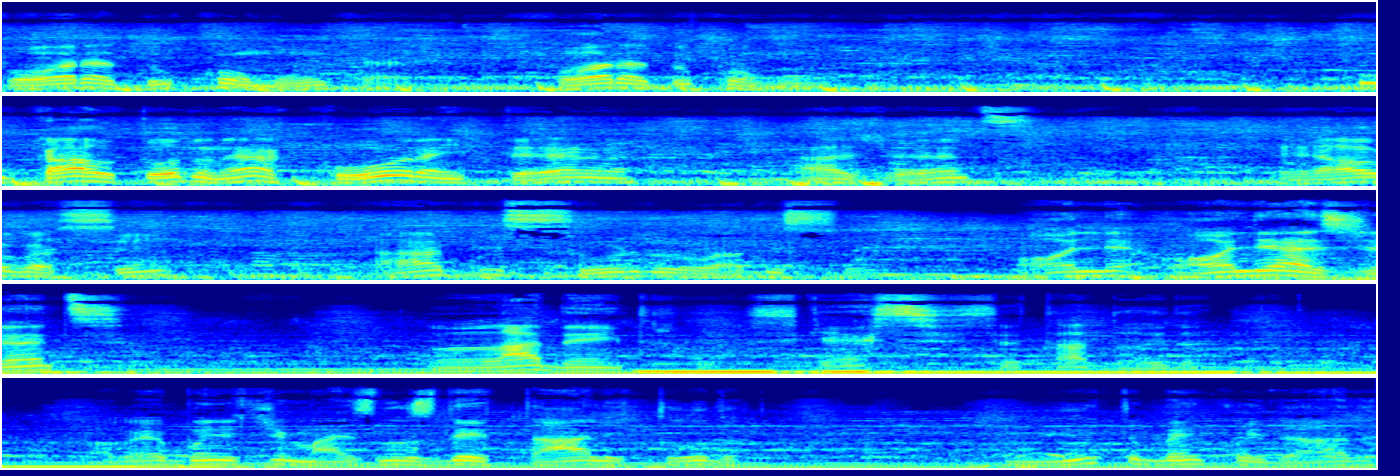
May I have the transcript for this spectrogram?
fora do comum, cara. Fora do comum. O carro todo, né? A cor, a interna, as jantes. É algo assim absurdo, absurdo. Olha, olha as jantes lá dentro. Esquece, você tá doido. Agora é bonito demais, nos detalhes tudo. Muito bem cuidado.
